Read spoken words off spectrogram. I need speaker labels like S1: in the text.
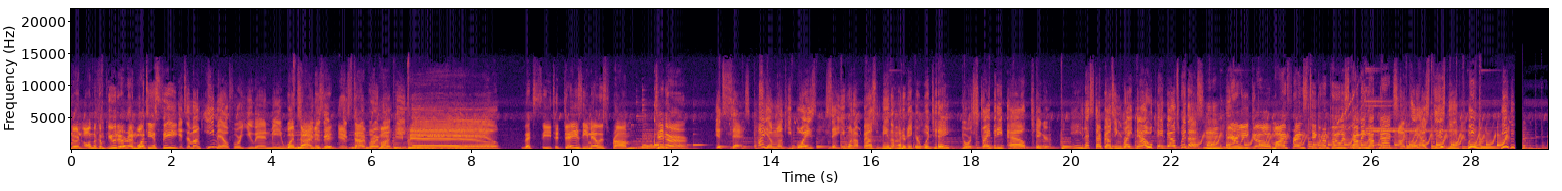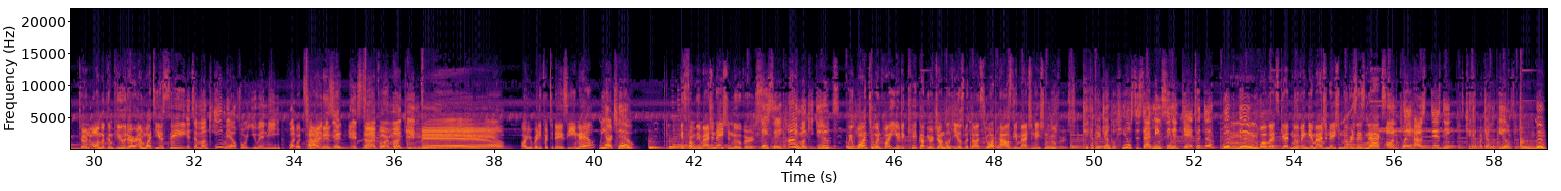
S1: Turn on the computer, and what do you see?
S2: It's a monk email for you and me.
S1: What time is it?
S2: It's time for monkey mail.
S1: Let's see. Today's email is from Tigger.
S2: It says, Hiya, monkey boys. Say, you want to bounce with me in the 100 acre wood today? Your stripedy pal, Tigger. Hey, let's start bouncing right now, okay? Bounce with us.
S1: Here we go. My friends Tigger and Pooh is coming up next.
S2: On Playhouse Disney. Woo!
S1: Turn on the computer, and what do you see?
S2: It's a monk email for you and me.
S1: What time is it?
S2: It's time for monkey mail.
S1: Are you ready for today's email?
S2: We are too.
S1: It's from the Imagination Movers.
S2: They say, Hi, monkey dudes.
S1: We want to invite you to kick up your jungle heels with us, your pals, the Imagination Movers.
S2: Kick up your jungle heels. Does that mean sing and dance with them? Woo-hoo!
S1: Mhm, Well, let's get moving. The Imagination Movers is next.
S2: On Playhouse Disney. Let's kick up our jungle heels. Woo!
